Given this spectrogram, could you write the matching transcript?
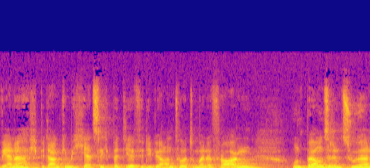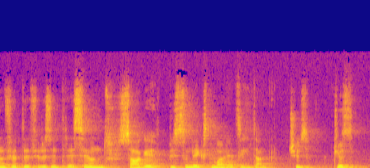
Werner, ich bedanke mich herzlich bei dir für die Beantwortung meiner Fragen und bei unseren Zuhörern für, für das Interesse und sage bis zum nächsten Mal herzlichen Dank. Tschüss. Tschüss. Tschüss.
